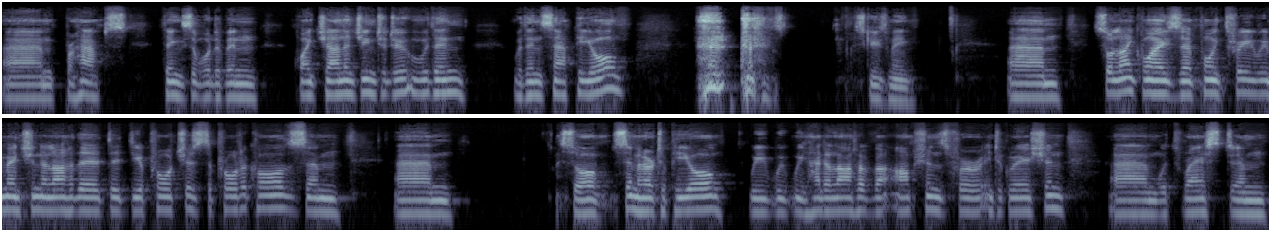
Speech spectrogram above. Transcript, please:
Perhaps things that would have been quite challenging to do within within SAP PO. Excuse me. Um, so likewise, uh, point three, we mentioned a lot of the, the, the approaches, the protocols. Um, um, so similar to PO, we, we, we had a lot of uh, options for integration um, with REST. Um,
